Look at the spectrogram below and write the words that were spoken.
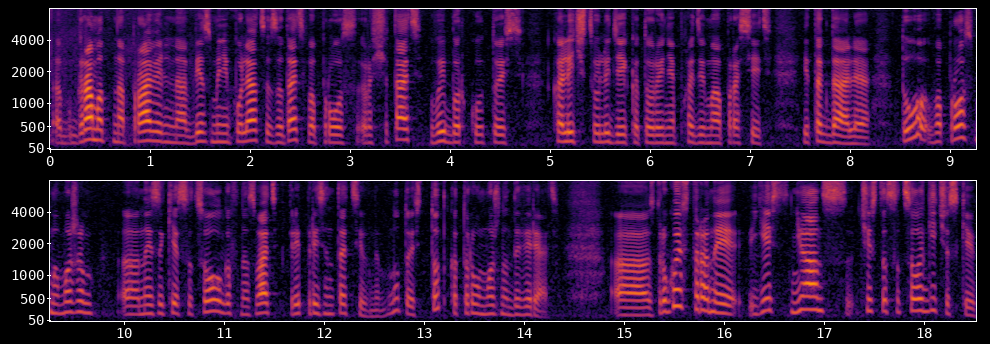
грамотно, правильно, без манипуляций задать вопрос, рассчитать выборку, то есть количество людей, которые необходимо опросить и так далее, то вопрос мы можем э, на языке социологов назвать репрезентативным, ну то есть тот, которому можно доверять. Э, с другой стороны, есть нюанс чисто социологический,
